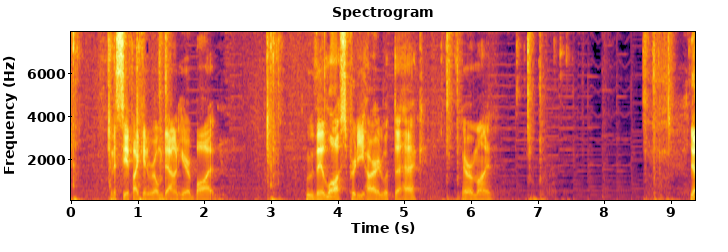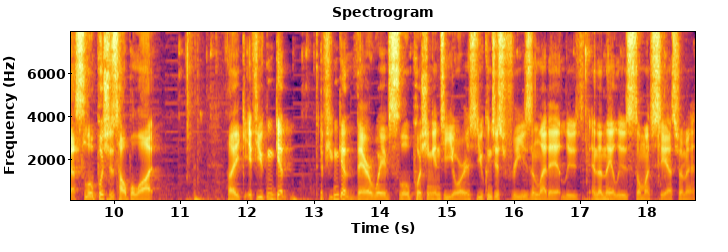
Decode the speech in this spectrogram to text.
I'm gonna see if I can roam down here bot. Ooh, they lost pretty hard. What the heck? Never mind. Yeah, slow pushes help a lot. Like, if you can get if you can get their wave slow pushing into yours, you can just freeze and let it lose, and then they lose so much CS from it.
